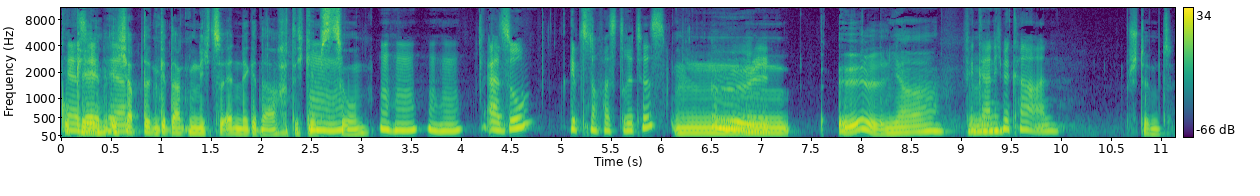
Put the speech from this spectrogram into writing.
okay, Selper. ich habe den Gedanken nicht zu Ende gedacht, ich gebe es zu. Also, gibt's noch was drittes? Mm, Öl, ja, Fängt gar nicht mit K an. stimmt.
